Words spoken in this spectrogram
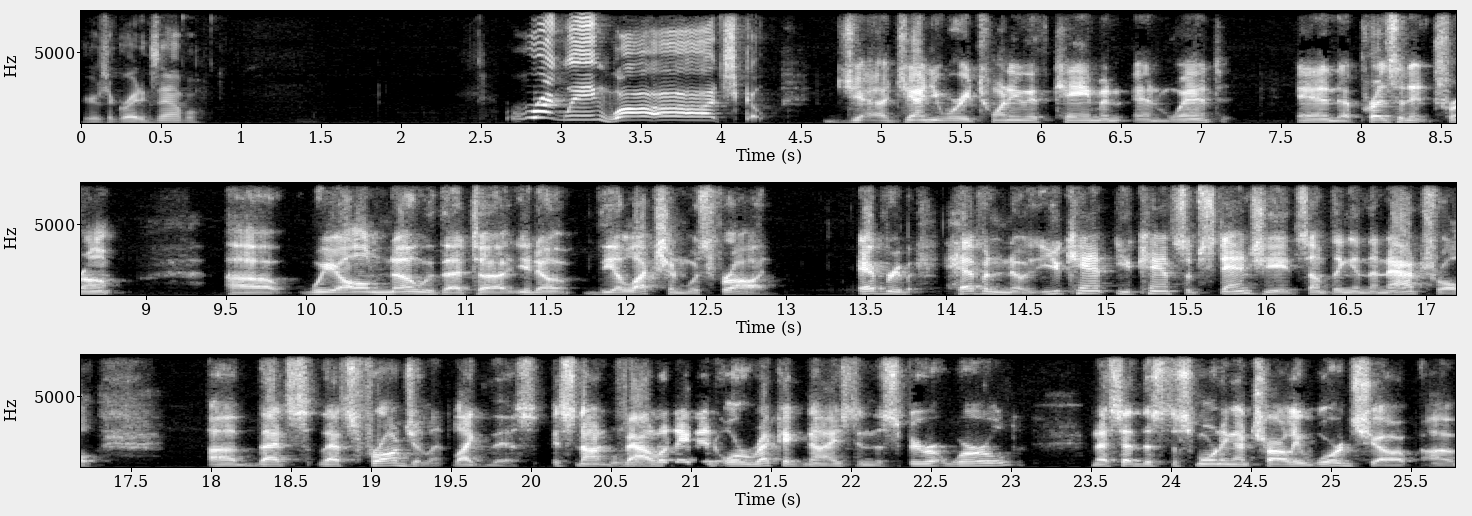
Here's a great example. Right wing watch, go. Ja- January 20th came and, and went, and uh, President Trump, uh, we all know that uh, you know the election was fraud. Every heaven knows you can't you can't substantiate something in the natural uh, that's that's fraudulent like this. It's not validated or recognized in the spirit world. And I said this this morning on Charlie Ward's show. Uh,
